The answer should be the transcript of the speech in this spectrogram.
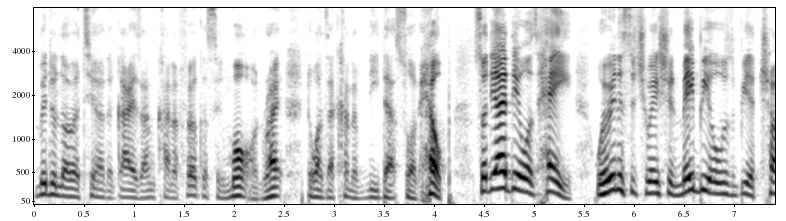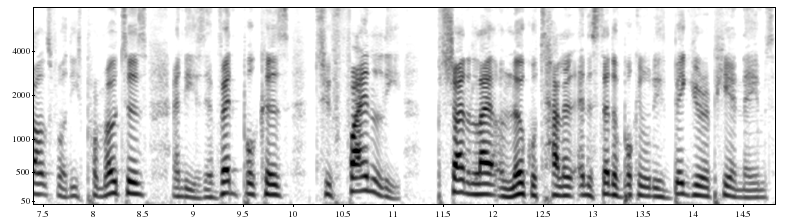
middle lower tier the guys I'm kind of focusing more on, right? The ones that kind of need that sort of help. So the idea was, hey, we're in a situation. Maybe it would be a chance for these promoters and these event bookers to finally shine a light on local talent and instead of booking all these big European names,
